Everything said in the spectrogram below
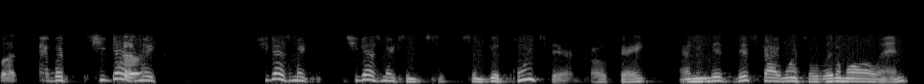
But Yeah, but she does make she does make she does make some some good points there. Okay, I mean this this guy wants to let them all in.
